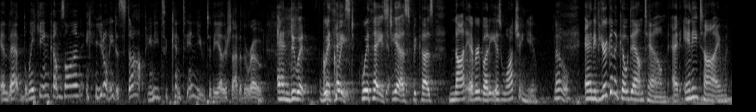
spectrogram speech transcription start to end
and that blinking comes on, you don't need to stop. You need to continue to the other side of the road. And do it with Quickly. haste. With haste, yes, because not everybody is watching you. No. And if you're going to go downtown at any time,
